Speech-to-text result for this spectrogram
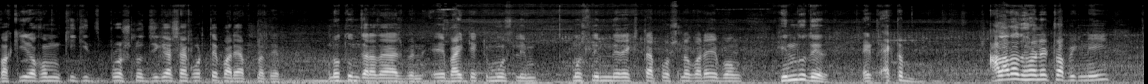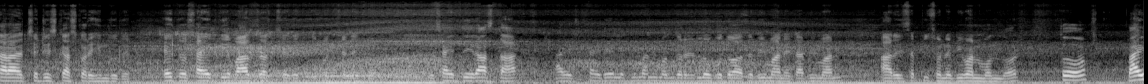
বা কী রকম কি কি প্রশ্ন জিজ্ঞাসা করতে পারে আপনাদের, নতুন যারা যারা আসবেন, এই ভাইটি একটি মুসলিম। মুসলিমদের একটা প্রশ্ন করে এবং হিন্দুদের একটা আলাদা ধরনের টপিক নিয়েই তারা হচ্ছে ডিসকাস করে হিন্দুদের। এই তো সাইড দিয়ে বাস যাচ্ছে দেখতে তো। এই সাইড দিয়ে রাস্তা, আর এই সাইডে বিমানবন্দরের লোগো দেওয়া আছে, বিমান, এটা বিমান, আর যে পিছনে বিমানবন্দর। তো ভাই,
